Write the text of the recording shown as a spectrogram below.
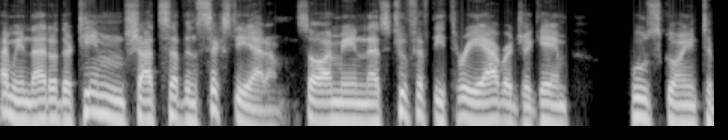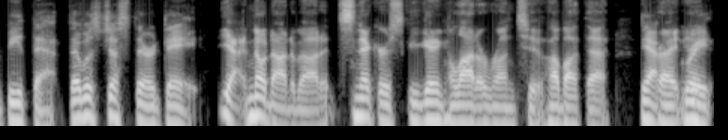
I mean, that other team shot 760 at him. So I mean, that's 253 average a game. Who's going to beat that? That was just their day. Yeah, no doubt about it. Snickers you're getting a lot of run too. How about that? Yeah, Right. Great.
